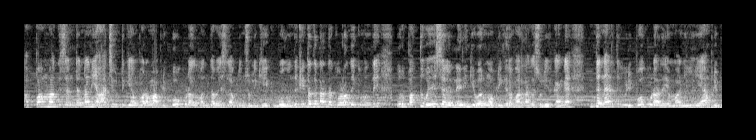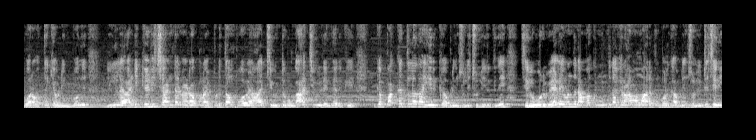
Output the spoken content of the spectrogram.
அப்பா அம்மாவுக்கு சண்டைன்னா நீ ஆச்சி வீட்டுக்கு ஏன் போறாமா அப்படி போகக்கூடாது அந்த வயசுல அப்படின்னு சொல்லி கேட்கும்போது வந்து கிட்டத்தட்ட அந்த குழந்தைக்கு வந்து ஒரு பத்து வயசு நெருங்கி வரும் அப்படிங்கிற மாதிரி தாங்க சொல்லியிருக்காங்க. இந்த நேரத்துக்கு இப்படி போகக்கூடாதேம்மா. நீ ஏன் இப்படி போற ஒத்தைக்கு? அப்படிங்கும்போது இல்லை அடிக்கடி சண்டை நடக்கும். நான் இப்படித்தான் போவேன். ஆட்சி விட்டு உங்கள் ஆட்சி வீடு எங்கே இருக்குது இங்கே பக்கத்தில் தான் இருக்குது அப்படின்னு சொல்லி சொல்லியிருக்குது. சரி ஒரு வேளை வந்து நமக்கு முந்தின கிராமமாக இருக்கும் போலுக்கு அப்படின்னு சொல்லிட்டு சரி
